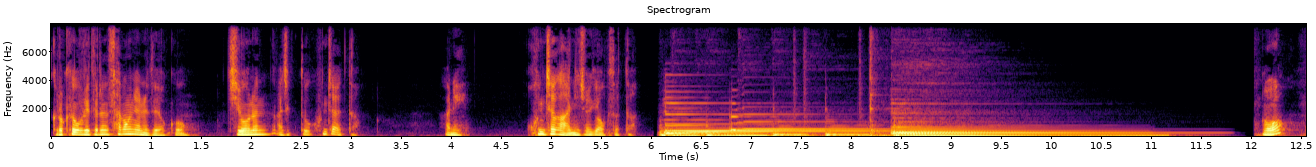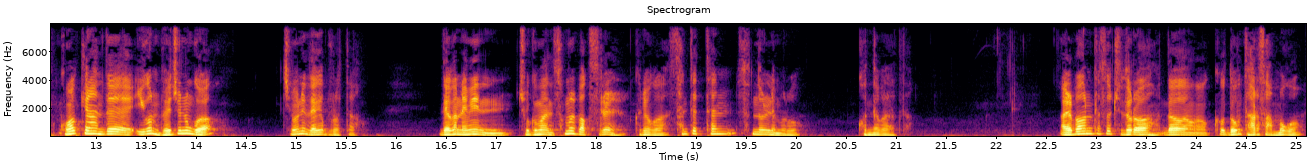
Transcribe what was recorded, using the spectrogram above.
그렇게 우리들은 3학년이 되었고 지원은 아직도 혼자였다. 아니 혼자가 아닌 적이 없었다. 어? 고맙긴 한데 이건 왜 주는 거야? 지원이 내게 물었다. 내가 내민 조그만 선물 박스를 그녀가 산뜻한 손놀림으로 건네받았다. 알바하는 데서 주더라. 나 그거 너무 달아서 안 먹어.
